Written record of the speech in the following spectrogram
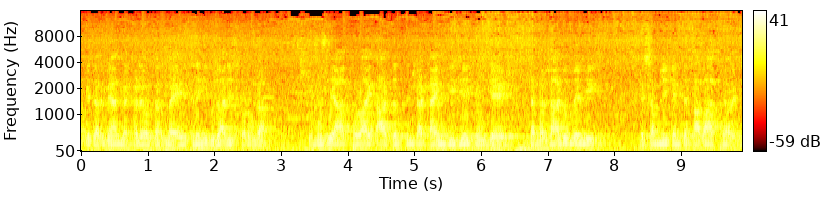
के दरमियान में खड़े होकर मैं इतनी ही गुजारिश करूँगा कि मुझे आप थोड़ा एक आठ दस दिन का टाइम दीजिए क्योंकि तमिलनाडु में भी असम्बली के इंतबात हैं और इन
